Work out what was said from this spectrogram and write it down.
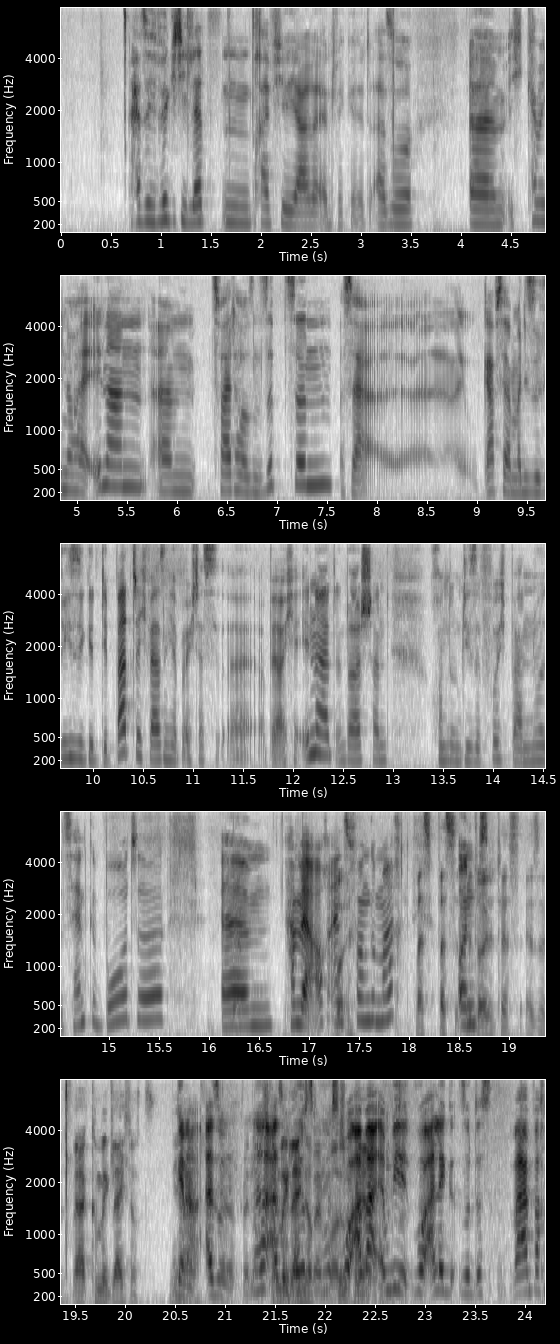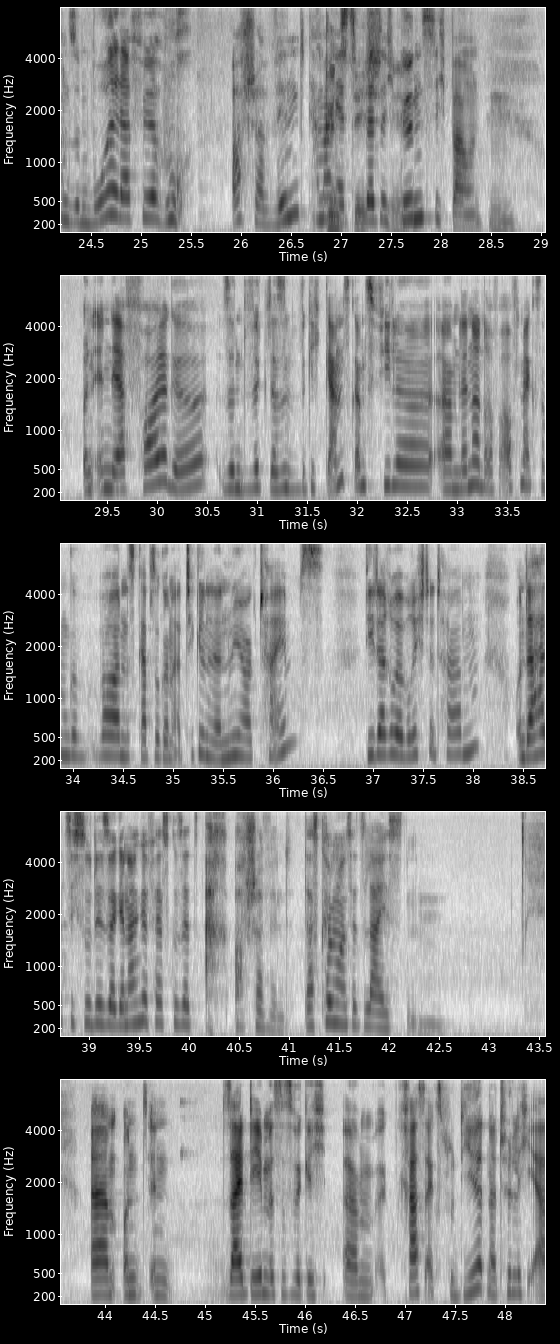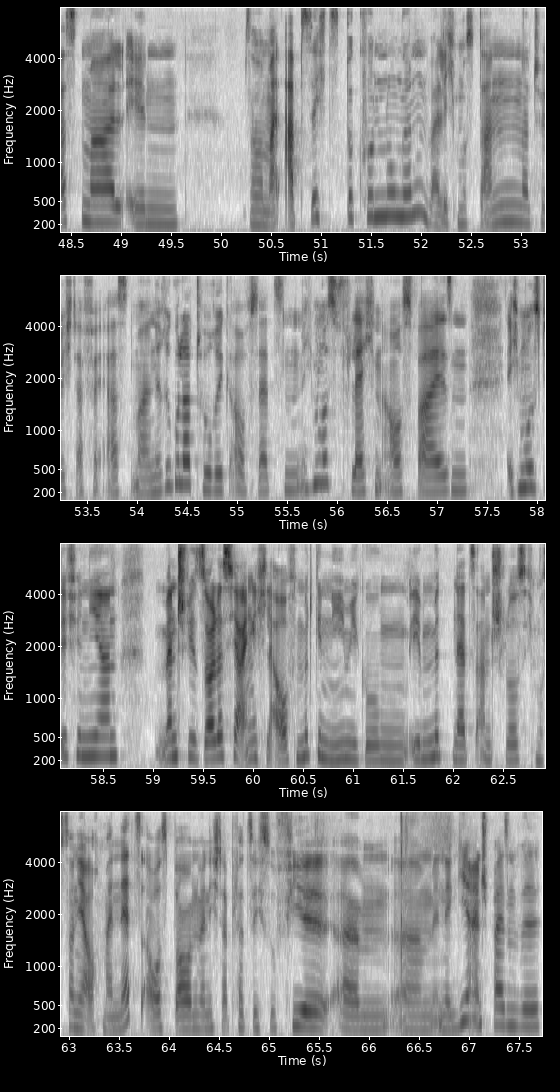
hat sich wirklich die letzten drei, vier Jahre entwickelt. Also ähm, ich kann mich noch erinnern, ähm, 2017, das ja, äh, gab es ja mal diese riesige Debatte, ich weiß nicht, ob, euch das, äh, ob ihr euch erinnert, in Deutschland rund um diese furchtbaren Null-Cent-Gebote. Ähm, Haben wir auch eins von gemacht. Was, was bedeutet das? Also, ja, kommen wir gleich noch. Ja. Genau, also, ja, wenn ne, also wo, noch wo, wo aber Ja. irgendwie, wo alle, so das war einfach ein Symbol dafür, huch, Offshore-Wind kann man Günstig, jetzt plötzlich ja. günstig bauen. Mhm. Und in der Folge sind wirklich, da sind wirklich ganz, ganz viele ähm, Länder darauf aufmerksam geworden. Es gab sogar einen Artikel in der New York Times, die darüber berichtet haben. Und da hat sich so dieser Gedanke festgesetzt, ach, Offshore-Wind, das können wir uns jetzt leisten. Mhm. Ähm, und in, seitdem ist es wirklich ähm, krass explodiert. Natürlich erstmal in, sagen wir mal, Absichtsbekundungen, weil ich muss dann natürlich dafür erstmal eine Regulatorik aufsetzen. Ich muss Flächen ausweisen. Ich muss definieren, Mensch, wie soll das hier eigentlich laufen mit Genehmigungen, eben mit Netzanschluss. Ich muss dann ja auch mein Netz ausbauen, wenn ich da plötzlich so viel ähm, ähm, Energie einspeisen will.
